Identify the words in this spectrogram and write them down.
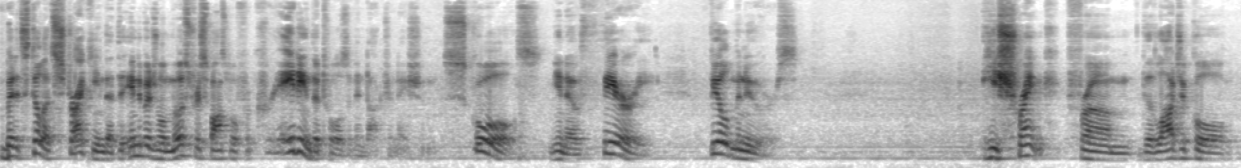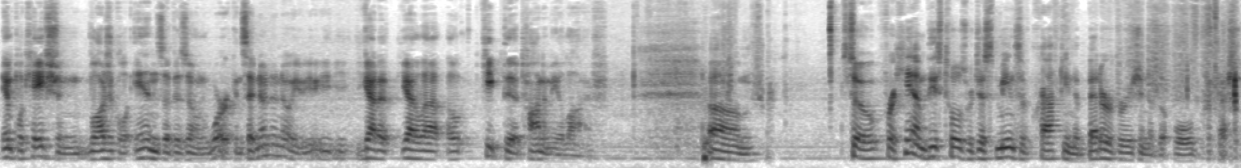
but it's still it's striking that the individual most responsible for creating the tools of indoctrination schools you know theory field maneuvers he shrank from the logical implication, logical ends of his own work, and said, "No, no, no, you, you, you gotta, you gotta allow, keep the autonomy alive." Um, so for him, these tools were just means of crafting a better version of the old profession,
